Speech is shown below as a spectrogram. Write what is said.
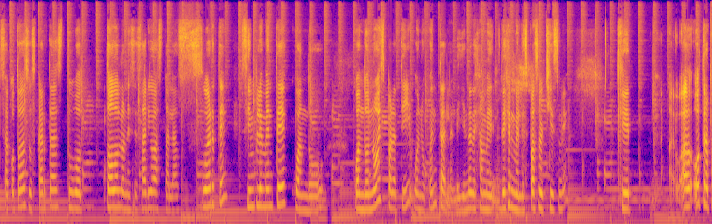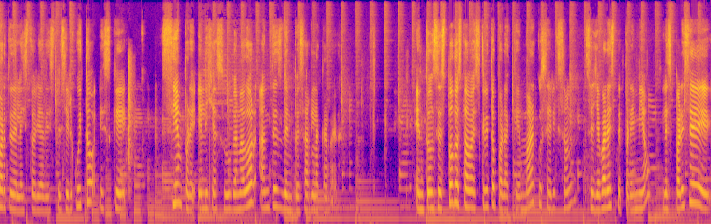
sacó todas sus cartas, tuvo todo lo necesario hasta la suerte. Simplemente cuando, cuando no es para ti, bueno, cuenta la leyenda, déjame, déjenme les paso el chisme, que otra parte de la historia de este circuito es que siempre elige a su ganador antes de empezar la carrera. Entonces todo estaba escrito para que Marcus Ericsson se llevara este premio. ¿Les parece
